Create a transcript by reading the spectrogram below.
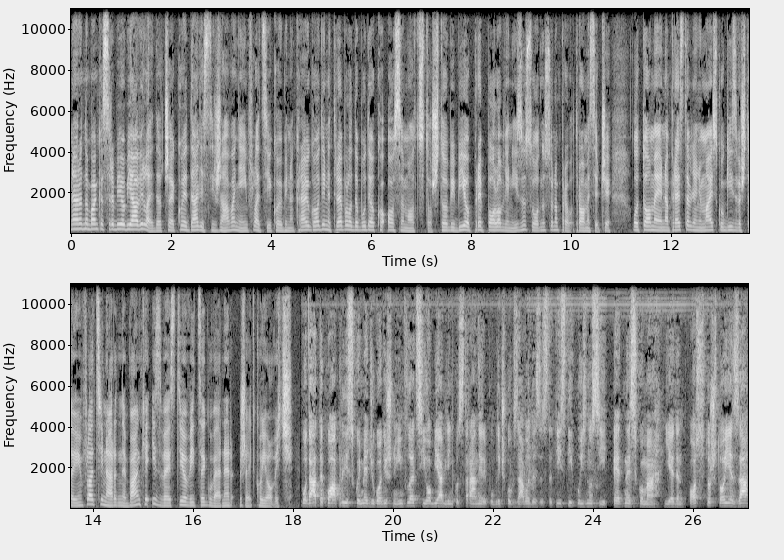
Narodna banka Srbije objavila je da očekuje dalje snižavanje inflacije koje bi na kraju godine trebalo da bude oko 8%, što bi bio prepolovljen iznos u odnosu na prvo tromesečje. O tome je na predstavljanju majskog izveštaja inflaciji Narodne banke izvestio vice-guverner Željko Jović. Podatak o aprilskoj međugodišnjoj inflaciji objavljen kod strane Republičkog zavoda za statistiku iznosi 15,1%, što je za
